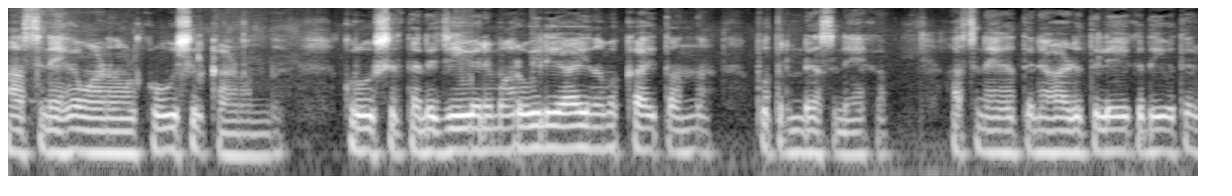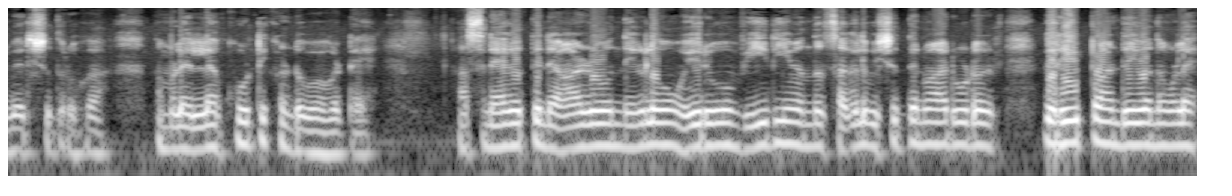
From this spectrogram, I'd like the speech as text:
ആ സ്നേഹമാണ് നമ്മൾ ക്രൂശിൽ കാണുന്നത്. ക്രൂശിൽ തന്റെ ജീവന് മറുവിലിയായി നമുക്കായി തന്ന പുത്രന്റെ സ്നേഹം. ആ സ്നേഹത്തിന്റെ ആഴത്തിലേക്ക് ദൈവത്തിന് പരിശുദ്ധ നമ്മളെല്ലാം കൂട്ടിക്കൊണ്ടു പോകട്ടെ ആ സ്നേഹത്തിന്റെ ആഴവും നീളവും ഉയരവും വീതിയും എന്ന് സകല വിശുദ്ധന്മാരോട് ഗ്രഹിപ്പാൻ ദൈവം നമ്മളെ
